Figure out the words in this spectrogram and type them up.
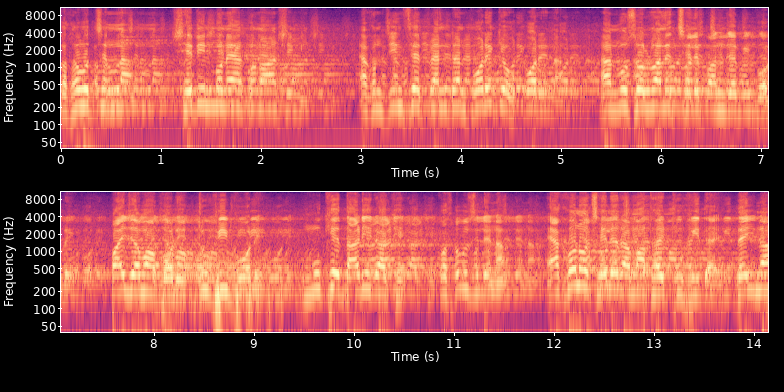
কথা বলছেন না সেদিন মনে এখনও আসেনি। এখন জিন্সের প্যান্ট ট্যান্ট পরে কেউ পরে না। আর মুসলমানের ছেলে পাঞ্জাবি পরে পায়জামা পরে টুপি পরে মুখে দাড়ি রাখে। কথা বুঝলে না? এখনও ছেলেরা মাথায় টুপি দেয়। দেই না?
